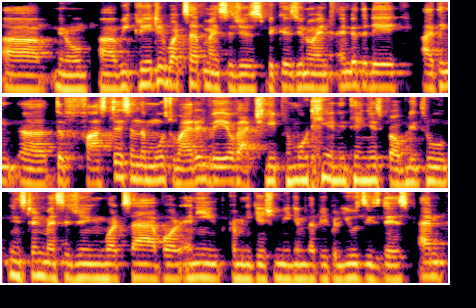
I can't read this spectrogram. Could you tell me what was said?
Uh, you know uh, we created whatsapp messages because you know at end of the day i think the fastest and the most viral way of actually promoting anything is probably through instant messaging whatsapp or any communication medium that people use these days. And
